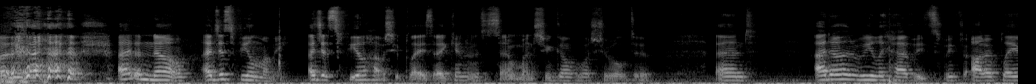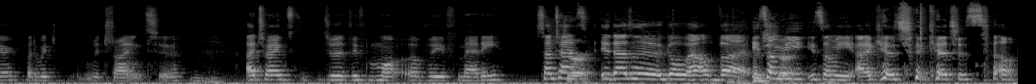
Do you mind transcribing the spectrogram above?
but I don't know. I just feel mommy. I just feel how she plays. I can understand when she go, what she will do, and I don't really have it with other player, but we we're trying to. Mm-hmm. I trying to do it with Mo, uh, with Maddie. Sometimes Sure. it doesn't go well, but it's on me. It's on me. I can catch it. So,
